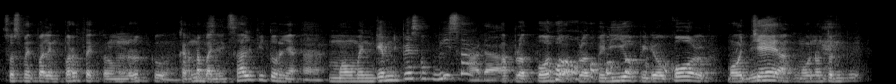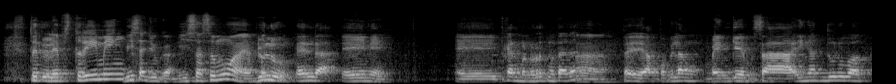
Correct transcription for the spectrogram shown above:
sosmed paling perfect kalau menurutku. Karena banyak sekali fiturnya. Hmm. mau main game di Facebook bisa. Ada. upload foto upload video video call mau Bisa. chat mau nonton live streaming. Bisa juga. bisa semua ya. Dulu eh enggak eh ini. Eh itu kan menurutmu tadi Ah. eh, yang kau bilang main game. Saya ingat dulu waktu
